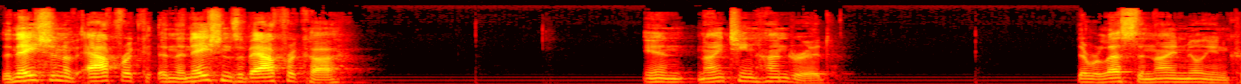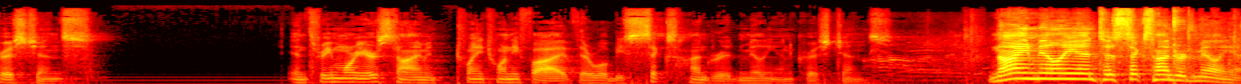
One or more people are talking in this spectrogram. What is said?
The nation of Africa, in the nations of Africa, in 1900, there were less than 9 million Christians. In three more years' time, in 2025, there will be 600 million Christians. 9 million to 600 million.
